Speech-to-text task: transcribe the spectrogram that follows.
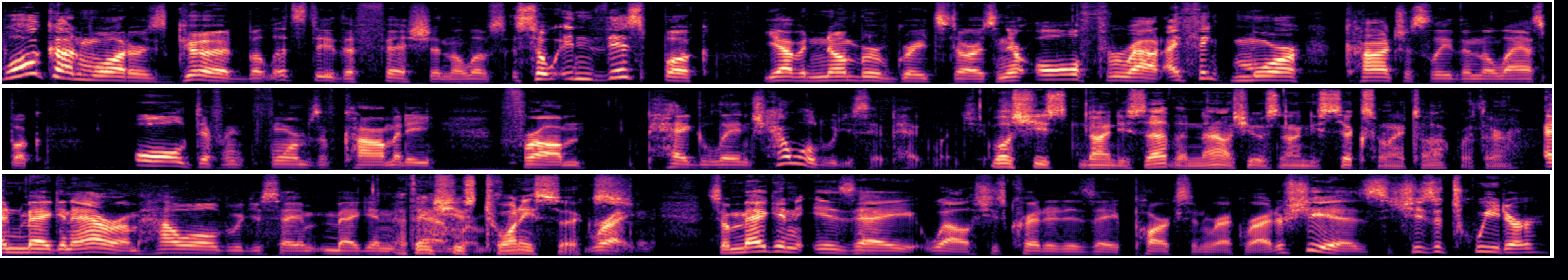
Walk on Water is good, but let's do the fish and the loaves. So in this book, you have a number of great stars, and they're all throughout. I think more consciously than the last book, all different forms of comedy from Peg Lynch. How old would you say Peg Lynch is? Well, she's 97 now. She was 96 when I talked with her. and Megan Amram, how old would you say Megan? I think she's 26. Right. So Megan is a well, she's credited as a Parks and Rec writer. She is. She's a tweeter.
